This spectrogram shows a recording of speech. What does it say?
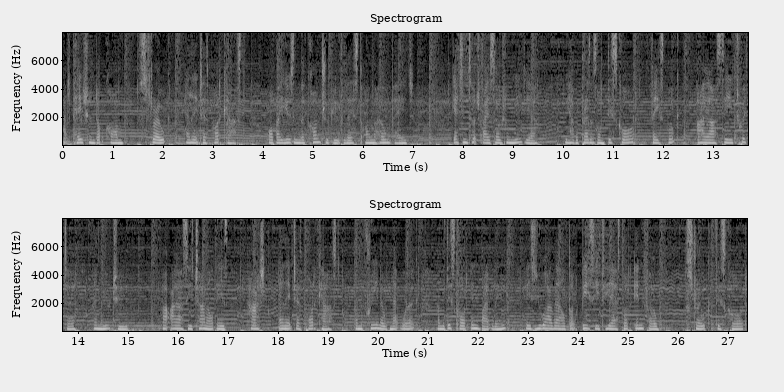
at patreon.com stroke LHS podcast or by using the contribute list on the homepage. Get in touch via social media. We have a presence on Discord, Facebook, IRC, Twitter, and YouTube. Our IRC channel is hash LHS podcast on the Freenode network, and the Discord invite link is url.bcts.info stroke Discord.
